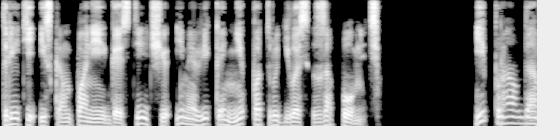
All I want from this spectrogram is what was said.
третий из компании гостей, чье имя Вика не потрудилась запомнить. И правда,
